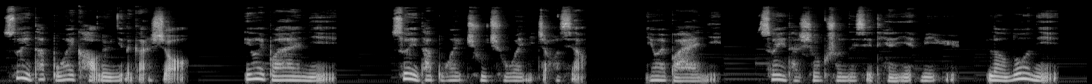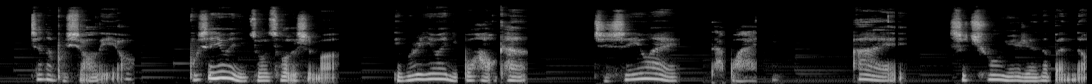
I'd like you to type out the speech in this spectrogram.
所以他不会考虑你的感受；因为不爱你，所以他不会处处为你着想；因为不爱你，所以他说不出那些甜言蜜语。冷落你，真的不需要理由，不是因为你做错了什么，也不是因为你不好看，只是因为他不爱你。爱是出于人的本能，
